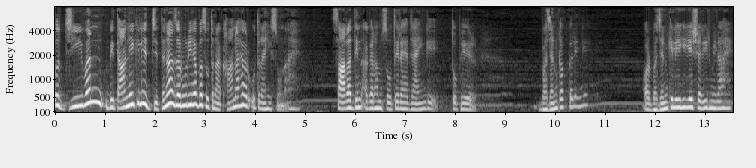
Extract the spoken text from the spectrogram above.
तो जीवन बिताने के लिए जितना ज़रूरी है, बस उतना खाना है और उतना ही सोना है। सारा दिन अगर हम सोते रह जाएँगे तो फिर भजन कब करेंगे? और भजन के लिए ही ये शरीर मिला है।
